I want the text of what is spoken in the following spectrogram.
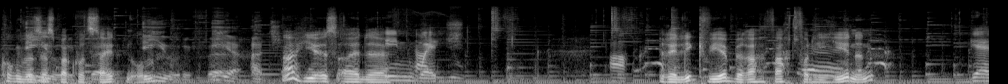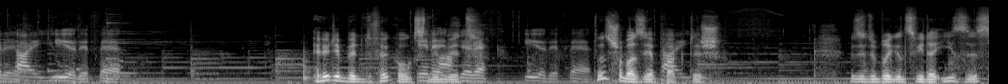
Gucken wir uns erst mal kurz da hinten um. Ah, hier ist eine. Reliquie, bewacht von Hyänen. Erhöht den Bevölkerungslimit. Das ist schon mal sehr praktisch. Wir sind übrigens wieder ISIS.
